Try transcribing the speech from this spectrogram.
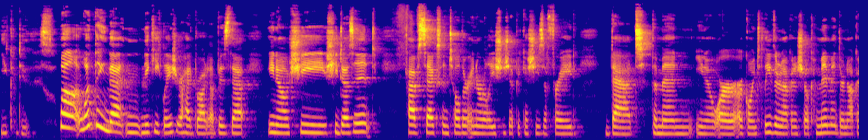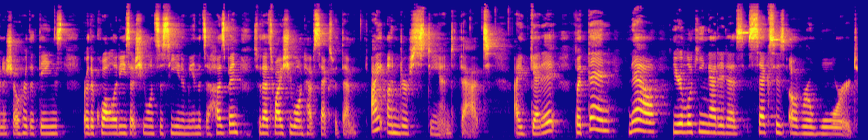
you can do this. Well, one thing that Nikki Glaser had brought up is that you know she she doesn't have sex until they're in a relationship because she's afraid that the men you know are, are going to leave. They're not going to show commitment. They're not going to show her the things or the qualities that she wants to see in a man that's a husband. So that's why she won't have sex with them. I understand that. I get it. But then now you're looking at it as sex is a reward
